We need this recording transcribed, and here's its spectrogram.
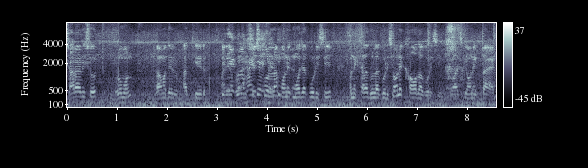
সারা রিসোর্ট ভ্রমণ। তো আমাদের আজকের শেষ করলাম অনেক মজা করেছি অনেক খেলাধুলা করেছি অনেক খাওয়া দাওয়া করেছি। তো আজকে অনেক টায়ার্ড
